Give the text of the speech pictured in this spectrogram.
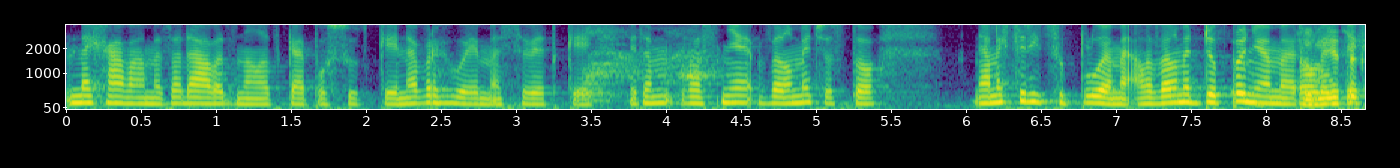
uh, necháváme zadávat znalecké posudky, navrhujeme svědky. My tam vlastně velmi často já nechci říct suplujeme, ale velmi doplňujeme to roli těch,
